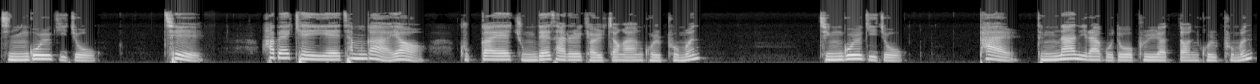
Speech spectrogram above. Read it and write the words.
진골기족 7. 화백회의에 참가하여 국가의 중대사를 결정한 골품은 진골기족 8. 등란이라고도 불렸던 골품은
